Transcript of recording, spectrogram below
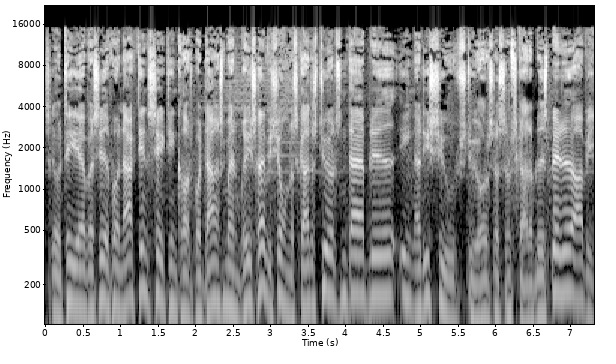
Skriver det er baseret på en agtindsigt i en korrespondence mellem Rigsrevisionen og Skattestyrelsen, der er blevet en af de syv styrelser, som skat er blevet splittet op i.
